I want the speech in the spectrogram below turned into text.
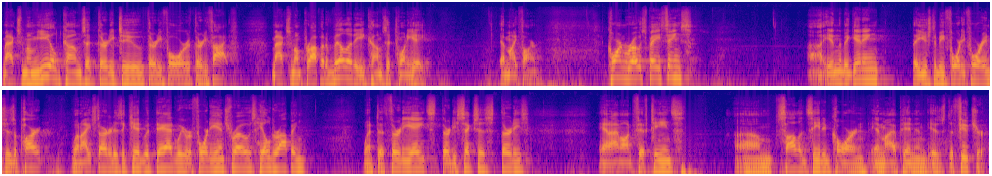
Maximum yield comes at 32, 34, 35. Maximum profitability comes at 28 at my farm. Corn row spacings, uh, in the beginning, they used to be 44 inches apart. When I started as a kid with dad, we were 40 inch rows, hill dropping. Went to 38s, 36s, 30s, and I'm on 15s. Um, solid seeded corn, in my opinion, is the future.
